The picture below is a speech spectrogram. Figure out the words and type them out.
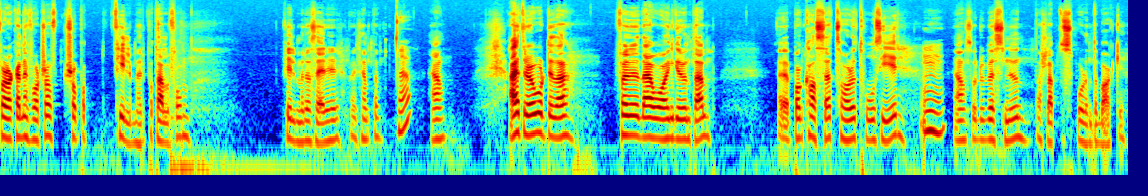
for da kan jeg fortsatt se på filmer på telefon. Filmer og serier, for eksempel. Ja. Ja. Jeg tror jeg er borti det. For det er òg en grunn til. Eh, På en kassett så har du to sider. Mm. Ja, Så du bør snu den. Da slipper du å spole den tilbake.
